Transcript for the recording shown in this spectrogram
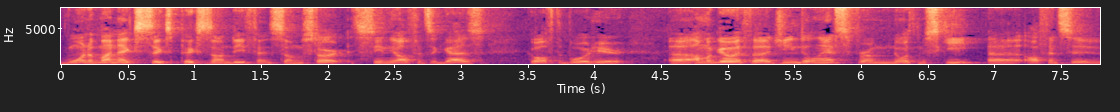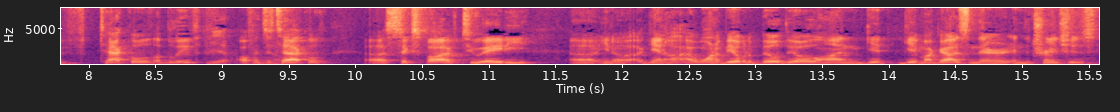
One of my next six picks is on defense, so I'm gonna start seeing the offensive guys go off the board here. Uh, I'm gonna go with uh, Jean Delance from North Mesquite, uh, offensive tackle, I believe. Yep. Offensive yep. tackle, uh, 6'5", 280. Uh, you know, again, I, I want to be able to build the O line, get get my guys in there in the trenches.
